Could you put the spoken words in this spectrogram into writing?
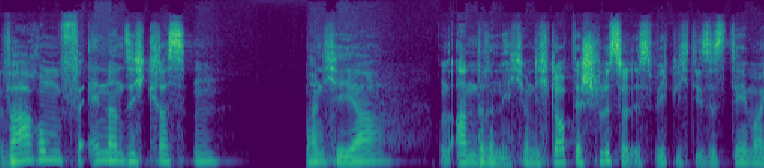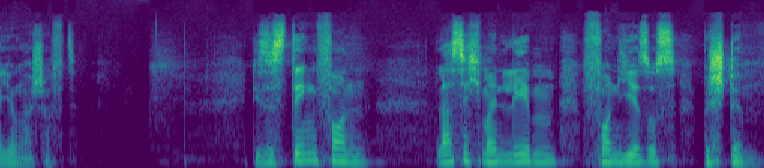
Warum verändern sich Christen? Manche ja und andere nicht. Und ich glaube, der Schlüssel ist wirklich dieses Thema Jüngerschaft. Dieses Ding von, lasse ich mein Leben von Jesus bestimmen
